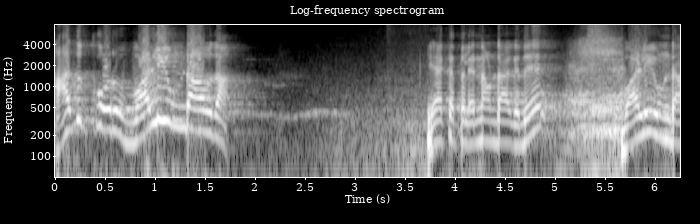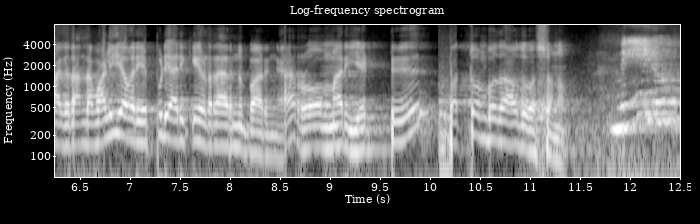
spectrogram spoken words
அதுக்கு ஒரு வழி உண்டாகுதான். ஏக்கத்தில் என்ன உண்டாகுது? வழி உண்டாகுது. அந்த வழி அவர் எப்படி அறிக்கை விடுறாருன்னு பாருங்க. ரோமர் எட்டு பத்தொன்பதாவது வசனம். மேலும்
